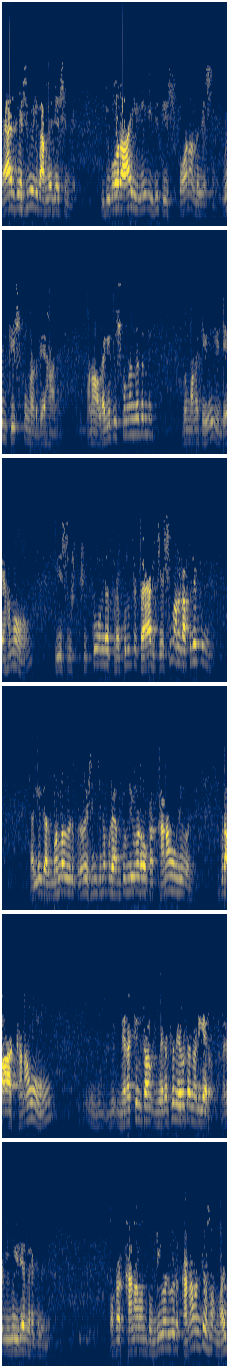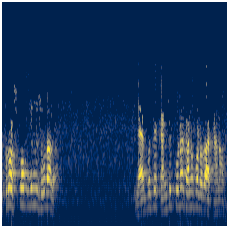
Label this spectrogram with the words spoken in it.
తయారు చేసి వీడికి అందజేసింది. ఇదిగోరా ఇది ఇది తీసుకో అని అందజేసింది. వీడు తీసుకున్నాడు దేహాన్ని. మనం అలాగే తీసుకున్నాం కదండి. ఇప్పుడు మనకి ఈ దేహము ఈ సృష్టి చుట్టూ ఉండే ప్రకృతి తయారు చేసి మనకు అప్పచెప్పింది. తల్లి గర్భంలో వీడు ప్రవేశించినప్పుడు ఎంత ఉండేవాడు ఒక కణం ఉండేవాడు. ఇప్పుడు ఆ కణము మిరకిల్ కా మిరకిల్ ఏమిటని అడిగారు. మరి ఇదే మిరకిల్ అండి. ఒక కణం అంత ఉండేవాడు వీడు కణం అంటే మైక్రోస్కోప్ కింద చూడాలి. లేకపోతే కంటికి కూడా కనపడదు ఆ కణం.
